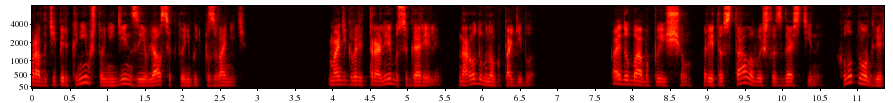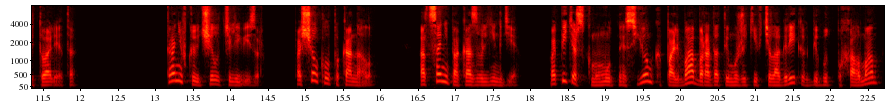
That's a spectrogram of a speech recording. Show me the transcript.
Правда, теперь к ним, что ни день, заявлялся кто-нибудь позвонить. Мать говорит, троллейбусы горели. Народу много погибло. Пойду бабу поищу. Рита встала, вышла из гостиной. Хлопнула дверь туалета. Таня включила телевизор. Пощелкала по каналам. Отца не показывали нигде. По питерскому мутная съемка, пальба, бородатые мужики в телогрейках бегут по холмам,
